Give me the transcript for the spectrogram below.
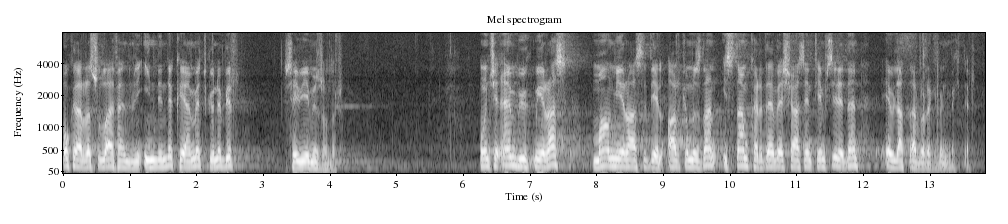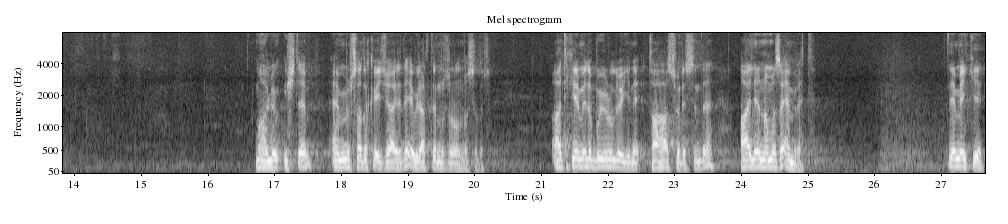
o kadar Resulullah Efendimiz'in indinde kıyamet günü bir seviyemiz olur. Onun için en büyük miras mal mirası değil, arkamızdan İslam karakter ve şahsiyetini temsil eden evlatlar bırakabilmektir. Malum işte en büyük sadaka-i cariyede evlatlarımızın olmasıdır. Ayet-i kerimede buyuruluyor yine Taha suresinde aile namazı emret. Demek ki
